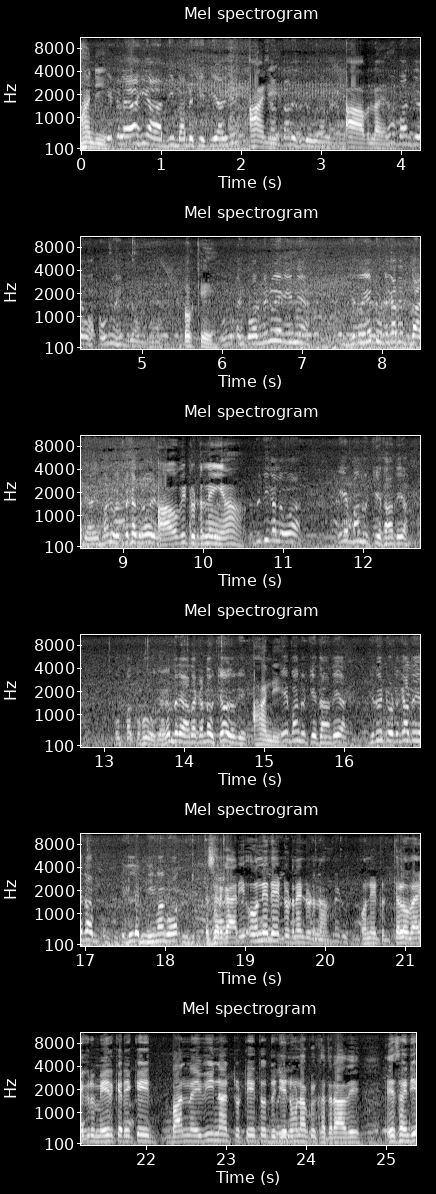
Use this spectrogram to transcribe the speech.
ਹਾਂਜੀ। ਇੱਕ ਲਾਇਆ ਸੀ ਆਰ ਦੀ ਬਾਬੇ ਸੀਤੀ ਵਾਲੀ ਨੇ ਹਾਂਜੀ। ਸੰਤਾਂ ਦੇ ਸਹਿਯੋਗ ਨਾਲ ਲਾਇਆ। ਆਪ ਲਾਇਆ। ਉਹ ਬੰਨ ਜਿਹੜਾ ਉਹਨੂੰ ਅਸੀਂ ਬਚਾਉਂਦੇ ਆ। ਓਕੇ। ਉਹਨੂੰ ਗਵਰਨਮੈਂਟ ਨੂੰ ਇਹ ਕਹਿੰਦੇ ਆ ਕਿ ਜਦੋਂ ਇਹ ਟੁੱਟ ਗਿਆ ਤੇ ਤੁਹਾਡੇ ਵਾਲੇ ਬੰਨ ਉੱਤੇ ਖਤਰਾ ਹੋ ਜਾਣਾ ਆ ਉਹ ਵੀ ਟੁੱਟਣੇ ਹੀ ਆ। ਦੂਜੀ ਗੱਲ ਉਹ ਆ ਇਹ ਬੰਨ ਉੱਚੇ ਥਾਂ ਤੇ ਆ। ਉਹ ਪ- ਹੋ ਜਾਗਾ ਦਰਿਆ ਦਾ ਕੰਢਾ ਉੱਚਾ ਹੋ ਜਾਵੇ ਹਾਂਜੀ। ਇਹ ਬੰਨ ਉੱਚੇ ਥਾਂ ਤੇ ਆ। ਜਦੋਂ ਇਹ ਟੁੱਟ ਗਿਆ ਤੇ ਇਹਦਾ ਪਿਛਲੇ ਨੀਵਾ ਗੋ ਸਰਕਾਰੀ ਉਹਨੇ ਦੇ ਟੁੱਟਣਾ ਹੀ ਟੁੱਟਣਾ। ਉਹਨੇ ਟੁੱਟ ਚਲੋ ਵਾਹਿਗੁਰੂ ਮਿਹਰ ਕਰੇ ਕਿ ਬੰਨ ਇਹ ਵੀ ਨਾ ਟੁੱਟੇ ਤੋਂ ਦੂਜੇ ਨੂੰ ਨਾ ਕੋਈ ਖਤਰਾ ਆਵੇ। ਇਹ ਸੰਗ ਜੀ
